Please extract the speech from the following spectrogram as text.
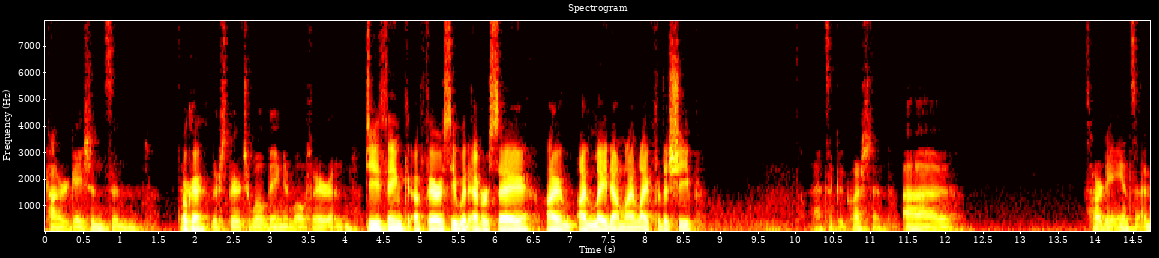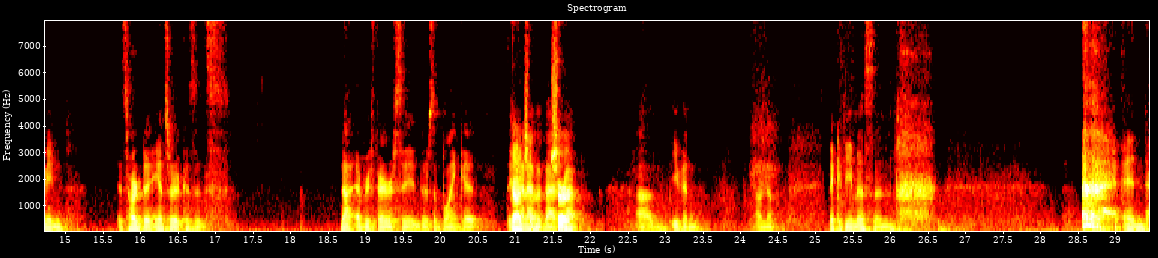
congregations and their, Okay. their spiritual well-being and welfare and Do you think a Pharisee would ever say, "I I lay down my life for the sheep"? that's a good question uh, it's hard to answer i mean it's hard to answer because it's not every pharisee there's a blanket they kind of have a bad Sure. rap um, even i don't know nicodemus and and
